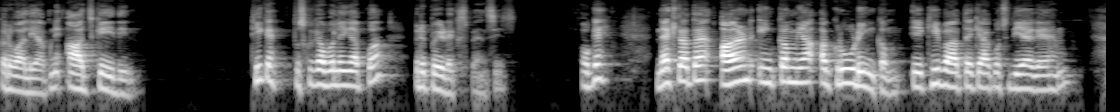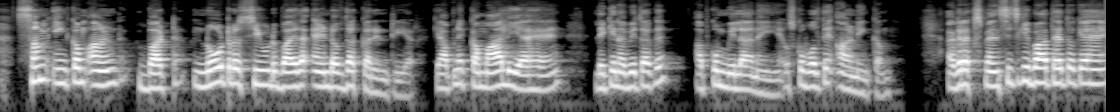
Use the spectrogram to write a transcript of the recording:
करवा लिया आपने, आज के ही दिन। ठीक है? तो उसको क्या बोलेंगे आपका? प्रीपेड एक्सपेंसिस ओके नेक्स्ट आता है अर्नड इनकम या अक्रूड इनकम एक ही बात है, क्या कुछ दिया गया है some income earned but not received by the end of the current year कि आपने कमा लिया है, लेकिन अभी तक आपको मिला नहीं है। उसको बोलते हैं अर्न इनकम अगर एक्सपेंसिस की बात है तो क्या है?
